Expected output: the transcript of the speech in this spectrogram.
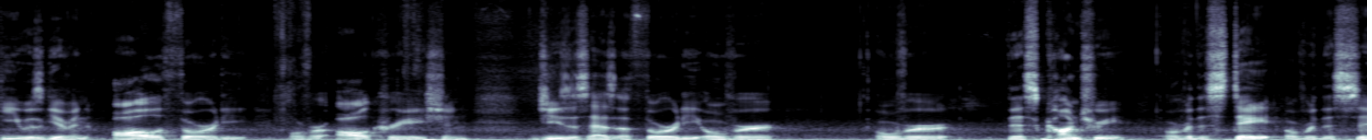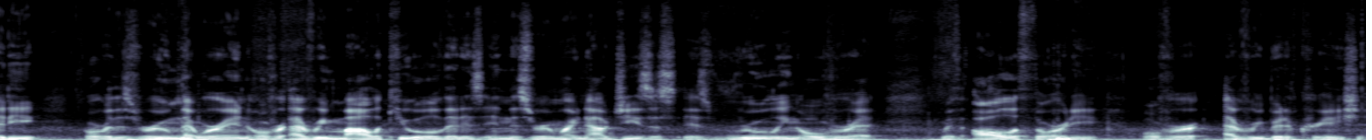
he was given all authority over all creation. Jesus has authority over over this country, over the state, over the city, over this room that we're in, over every molecule that is in this room right now. Jesus is ruling over it with all authority over every bit of creation.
